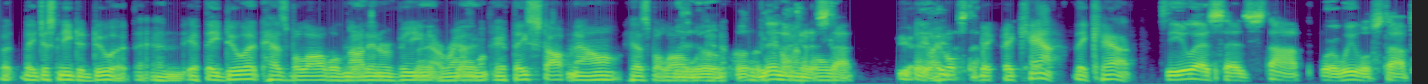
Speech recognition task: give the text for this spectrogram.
But they just need to do it. And if they do it, Hezbollah will not right. intervene. Right. Iran. Right. If they stop now, Hezbollah will, will, will They're not going to stop. Yeah, I hope they, they can't. They can't. The U.S. says stop, or we will stop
